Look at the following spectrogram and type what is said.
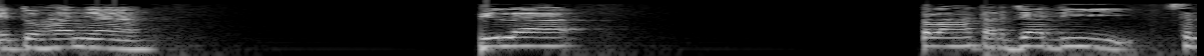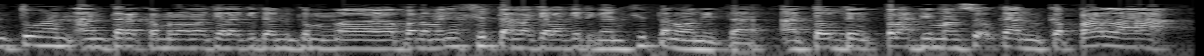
itu hanya bila telah terjadi sentuhan antara kemaluan laki-laki dan ke, apa namanya khitan laki-laki dengan khitan wanita atau telah dimasukkan kepala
